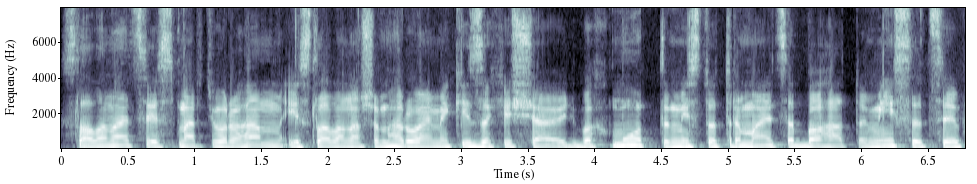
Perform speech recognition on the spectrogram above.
Слава нації, смерть ворогам і слава нашим героям, які захищають Бахмут. Місто тримається багато місяців,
